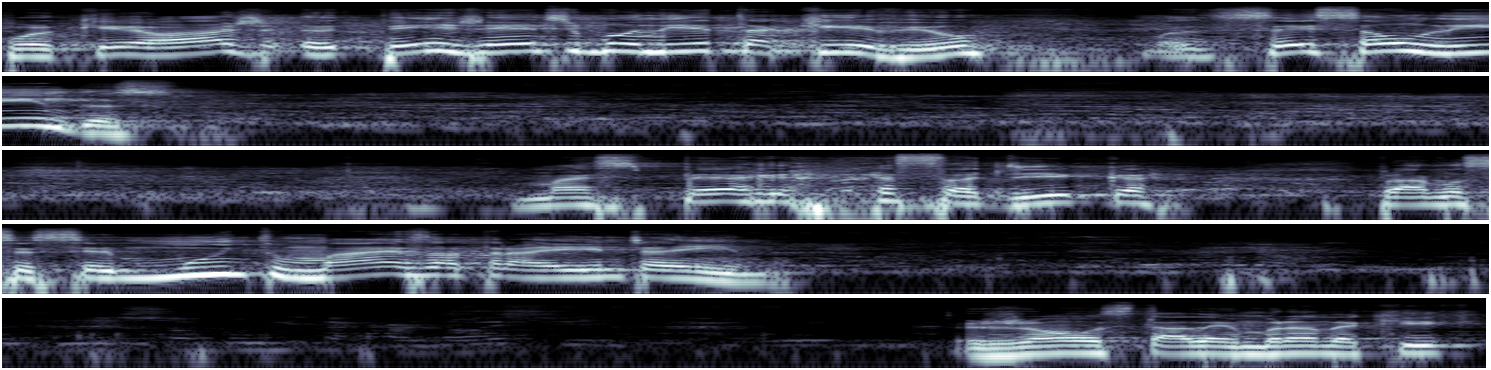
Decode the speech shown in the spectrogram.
Porque ó, tem gente bonita aqui, viu? Vocês são lindos. Mas pega essa dica para você ser muito mais atraente ainda. João está lembrando aqui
